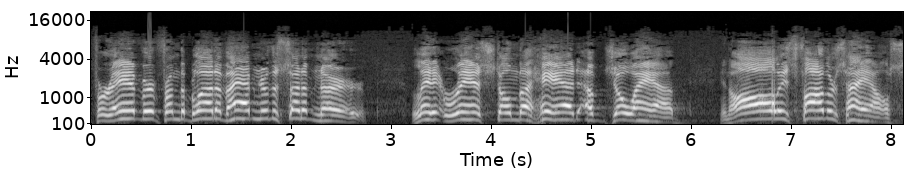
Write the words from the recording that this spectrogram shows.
forever from the blood of Abner the son of Ner. Let it rest on the head of Joab and all his father's house.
